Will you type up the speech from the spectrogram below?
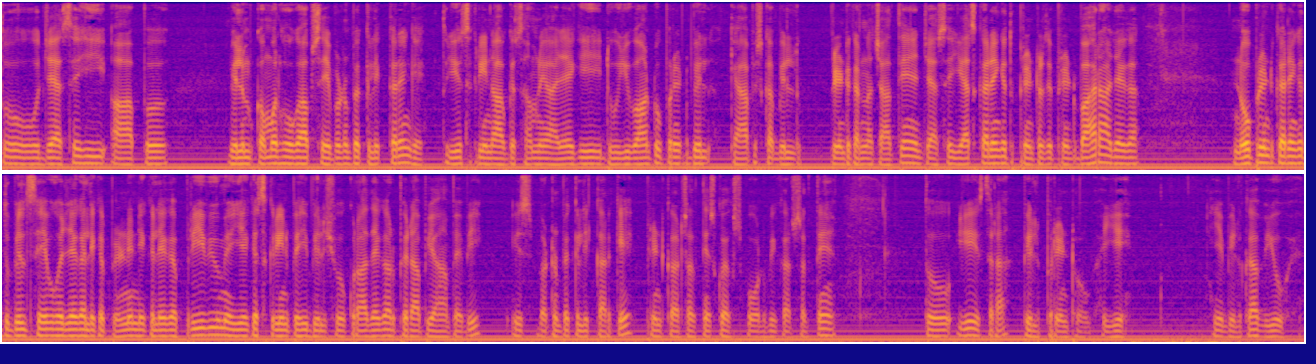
तो जैसे ही आप बिल मुकम्मल होगा, आप सेव बटन पर क्लिक करेंगे तो ये स्क्रीन आपके सामने आ जाएगी। Do you want to print bill? क्या आप इसका बिल प्रिंट करना चाहते हैं? जैसे यस करेंगे तो प्रिंटर से प्रिंट बाहर आ जाएगा। नो प्रिंट करेंगे तो बिल सेव हो जाएगा, लेकिन प्रिंट नहीं निकलेगा। प्रीव्यू में ये कि स्क्रीन पे ही बिल शो करा देगा, और फिर आप यहाँ पे भी इस बटन पे क्लिक करके प्रिंट कर सकते हैं, इसको एक्सपोर्ट भी कर सकते हैं। तो ये इस तरह बिल प्रिंट होगा, ये ये बिल का व्यू है।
